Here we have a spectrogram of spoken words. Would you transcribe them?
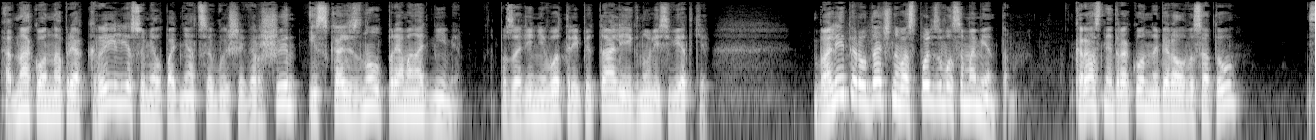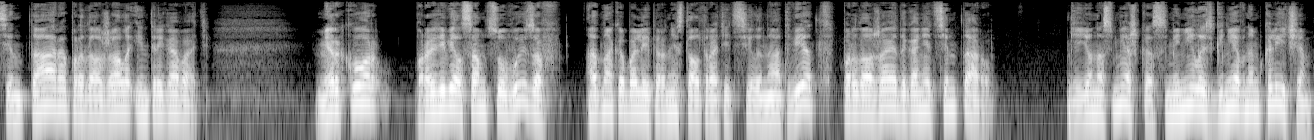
Однако он напряг крылья, сумел подняться выше вершин и скользнул прямо над ними. Позади него трепетали и гнулись ветки. Балепер удачно воспользовался моментом. Красный дракон набирал высоту, Синтара продолжала интриговать. Меркор проревел самцу вызов, однако Балипер не стал тратить силы на ответ, продолжая догонять Синтару. Ее насмешка сменилась гневным кличем.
